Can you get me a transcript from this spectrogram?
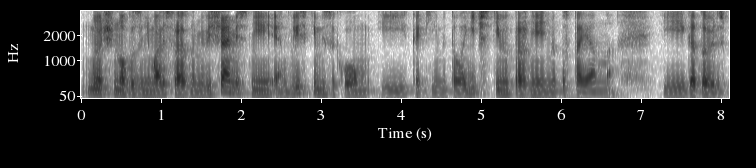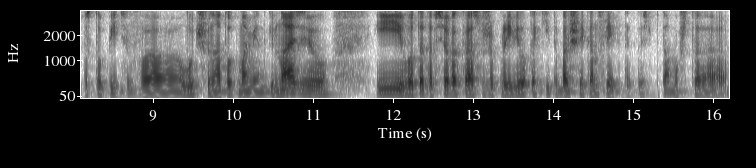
мы очень много занимались разными вещами с ней, и английским языком, и какими-то логическими упражнениями постоянно. И готовились поступить в лучшую на тот момент гимназию. И вот это все как раз уже проявило какие-то большие конфликты. То есть, потому что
